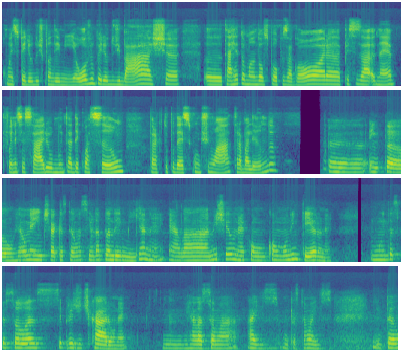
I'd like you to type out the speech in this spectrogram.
com esse período de pandemia? Houve um período de baixa? Uh, tá retomando aos poucos agora? Precisa, né? Foi necessário muita adequação para que tu pudesse continuar trabalhando? Uh, então, realmente a questão assim da pandemia, né? Ela mexeu, né, com, com o mundo inteiro, né? Muitas pessoas se prejudicaram, né? Em relação a, a isso, em questão a isso. Então,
